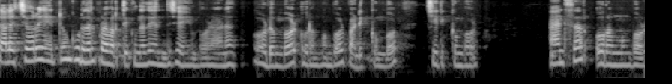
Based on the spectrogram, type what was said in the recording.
തലച്ചോറ് ഏറ്റവും കൂടുതൽ പ്രവർത്തിക്കുന്നത് എന്ത് ചെയ്യുമ്പോഴാണ്? ഓടുമ്പോൾ ഉറങ്ങുമ്പോൾ പഠിക്കുമ്പോൾ ചിരിക്കുമ്പോൾ. ആൻസർ ഉറങ്ങുമ്പോൾ.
